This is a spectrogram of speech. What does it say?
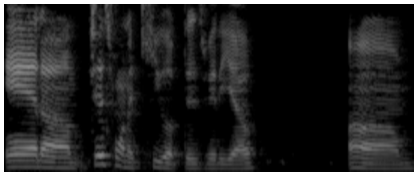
and um, just want to cue up this video. Um,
